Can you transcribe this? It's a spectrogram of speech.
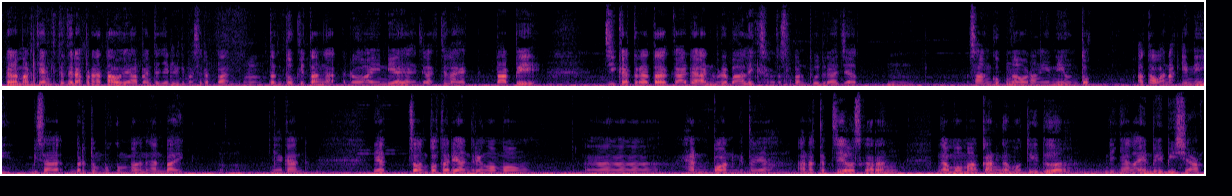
dalam artian kita tidak pernah tahu ya apa yang terjadi di masa depan Hmm. tentu kita nggak doain dia yang jelek-jelek tapi jika ternyata keadaan berbalik 180 derajat Hmm. sanggup nggak orang ini untuk atau anak ini bisa bertumbuh kembang dengan baik Hmm. ya kan ya contoh tadi Andre ngomong eh, handphone gitu ya Hmm. anak kecil sekarang nggak mau makan nggak mau tidur dinyalain baby shark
